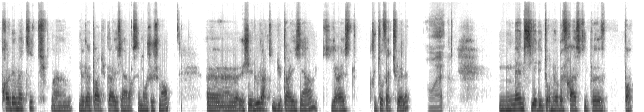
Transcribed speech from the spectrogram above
problématique de la part du Parisien, alors c'est mon jugement. J'ai lu l'article du Parisien qui reste plutôt factuel, Ouais. même s'il y a des tournures de phrases qui peuvent, bon,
